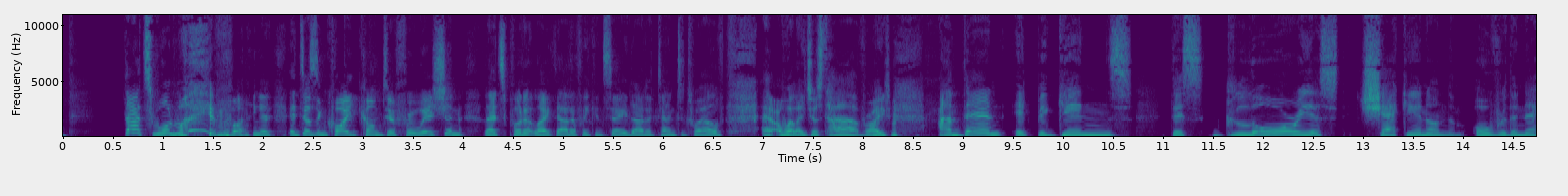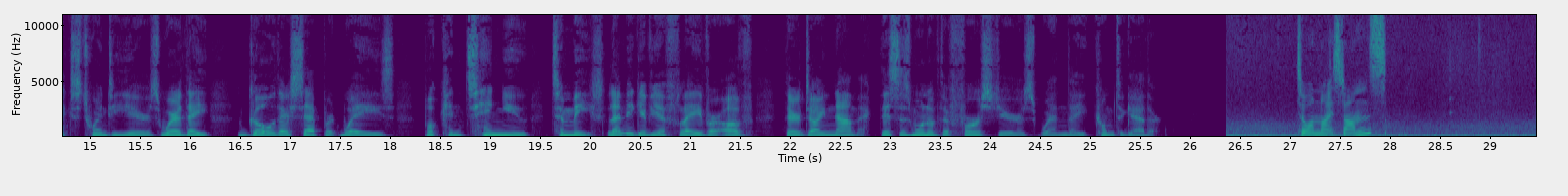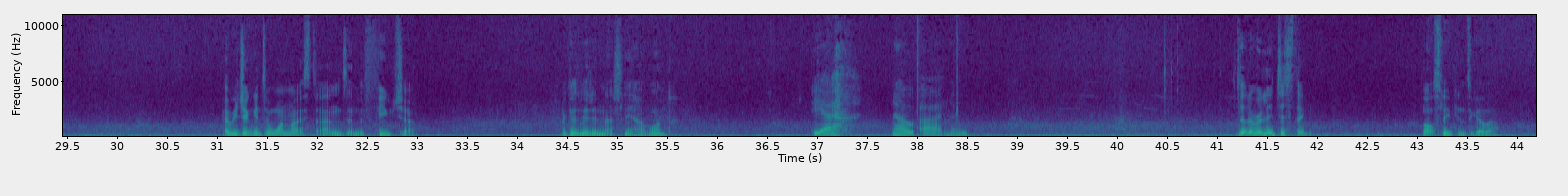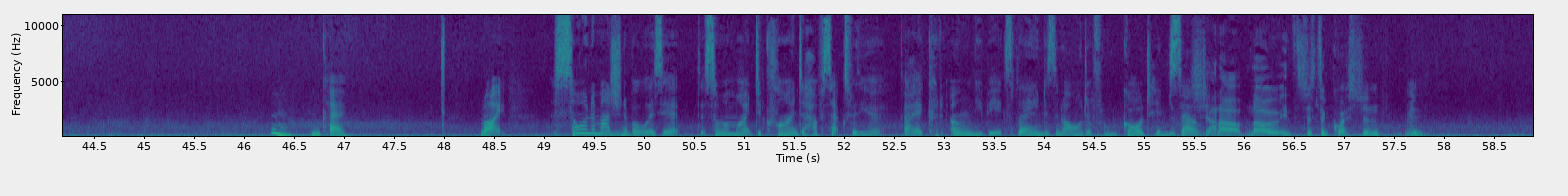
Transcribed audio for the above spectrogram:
That's one way of putting it. It doesn't quite come to fruition. Let's put it like that, if we can say that at 10 to 12. Uh, well, I just have, right? and then it begins this glorious check in on them over the next 20 years where they go their separate ways but continue to meet. Let me give you a flavor of their dynamic. This is one of the first years when they come together. to one night stands. Are we drinking to one night stands in the future? Because we didn't actually have one. Yeah. No, uh, no. Is it a religious thing? Not sleeping together. Hmm, okay. Right. So unimaginable is it that someone might decline to have sex with you that it could only be explained as an order from God Himself. Shut up. No, it's just a question. I mean,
